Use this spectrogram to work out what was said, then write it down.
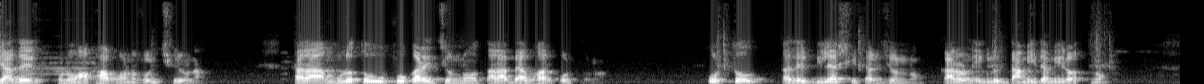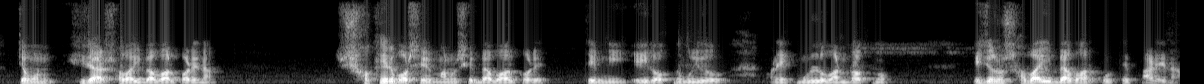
যাদের কোনো অভাব অনটন ছিল না। তারা মূলত উপকারের জন্য তারা ব্যবহার করত না। করত তাদের বিলাসিতার জন্য, কারণ এগুলো দামি দামি রত্ন। যেমন হীরা সবাই ব্যবহার করে না, শখের বসে মানুষে ব্যবহার করে, তেমনি এই রত্নগুলিও অনেক মূল্যবান রত্ন। এই জন্য সবাই ব্যবহার করতে পারে না।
